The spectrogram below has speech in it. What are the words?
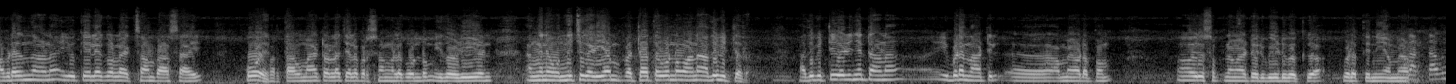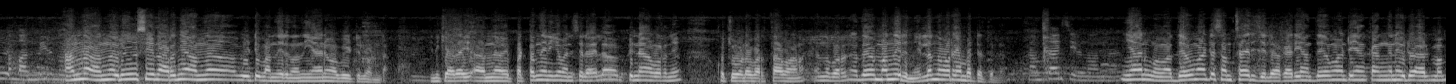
അവിടെ നിന്നാണ് യു കെയിലേക്കുള്ള എക്സാം പാസ്സായി പോയത്. ഭർത്താവുമായിട്ടുള്ള ചില പ്രശ്നങ്ങൾ കൊണ്ടും ഇതൊഴിയാൻ അങ്ങനെ ഒന്നിച്ചു കഴിയാൻ പറ്റാത്തത് കൊണ്ടുമാണ് അത് വിറ്റത്. അത് വിറ്റ് കഴിഞ്ഞിട്ടാണ് ഇവിടെ നാട്ടിൽ അമ്മയോടൊപ്പം ഒരു സ്വപ്നമായിട്ട് ഒരു വീട് വെക്കുക. ഇവിടെ തന്നെ അമ്മ വന്നിരുന്നു. അന്ന് അന്ന് ഒരു ദിവസം ഇത് അറിഞ്ഞ അന്ന് വീട്ടിൽ വന്നിരുന്നു. അന്ന് ഞാനും ആ വീട്ടിലുണ്ട്. എനിക്കറി അന്ന് പെട്ടെന്ന് എനിക്ക് മനസ്സിലായില്ല. പിന്നെ പറഞ്ഞു കൊച്ചുകൂടെ ഭർത്താവാണ് എന്ന് പറഞ്ഞു. അദ്ദേഹം വന്നിരുന്നു. ഇല്ലെന്ന് പറയാൻ പറ്റത്തില്ല. ഞാൻ അദ്ദേഹമായിട്ട് സംസാരിച്ചില്ല. കാര്യം അദ്ദേഹമായിട്ട് ഞങ്ങൾക്ക് അങ്ങനെ ഒരു ആത്മ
